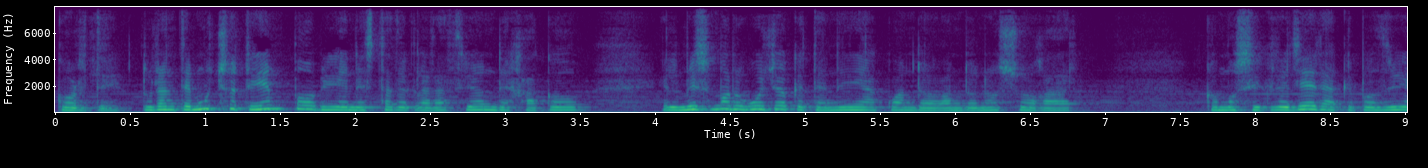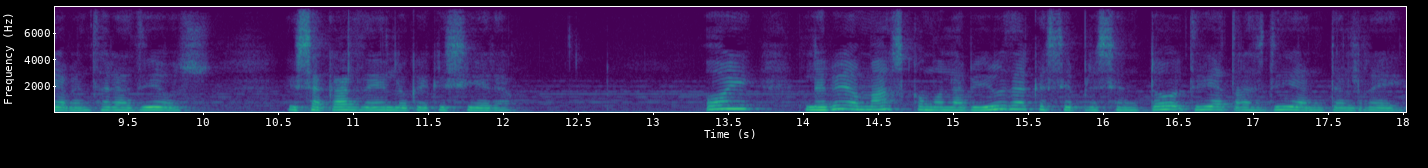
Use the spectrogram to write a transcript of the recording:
Corte. Durante mucho tiempo vi en esta declaración de Jacob el mismo orgullo que tenía cuando abandonó su hogar, como si creyera que podría vencer a Dios y sacar de él lo que quisiera. Hoy le veo más como la viuda que se presentó día tras día ante el rey.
